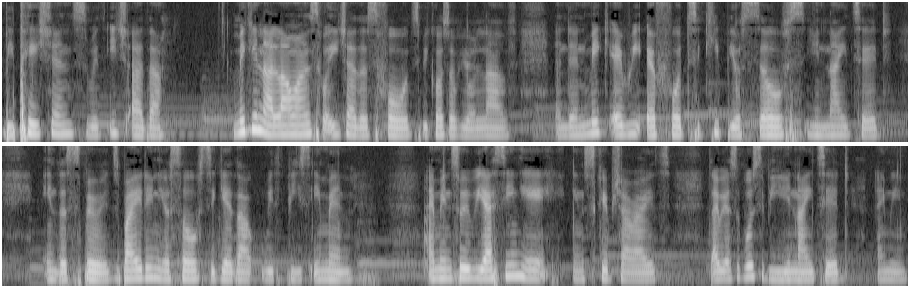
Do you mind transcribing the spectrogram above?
be patient with each other making allowance for each other's faults because of your love, and then make every effort to keep yourselves united in the Spirit, binding yourselves together with peace. Amen. I mean, so we are seeing here in Scripture, right, that we are supposed to be united. I mean,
